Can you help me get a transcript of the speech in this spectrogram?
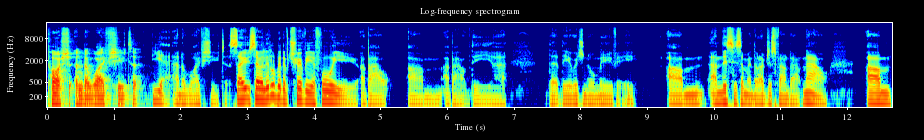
posh and a wife shooter. yeah, and a wife shooter. So so a little bit of trivia for you about um about the uh the the original movie. Um and this is something that I've just found out now. Um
